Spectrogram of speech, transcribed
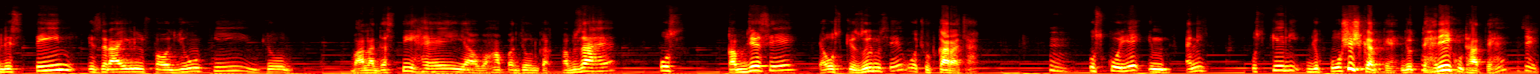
फलस्तीन इसराइल फौजियों की जो बालादस्ती है या वहाँ पर जो उनका कब्जा है उस कब्जे से या उसके जुल्म से वो छुटकारा चाहते हैं। हम्म। उसको ये यानी उसके लिए जो कोशिश करते हैं जो तहरीक उठाते हैं जी।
